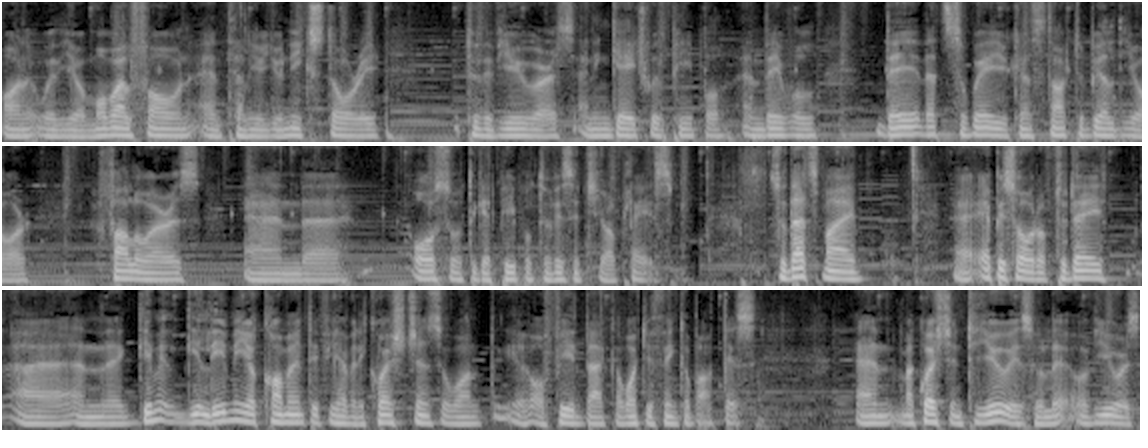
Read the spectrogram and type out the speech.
on with your mobile phone and tell your unique story to the viewers and engage with people, and they will. They that's the way you can start to build your followers and uh, also to get people to visit your place. So that's my uh, episode of today uh, and uh, give me, give, leave me your comment if you have any questions or want or feedback or what you think about this. And my question to you is, or viewers,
